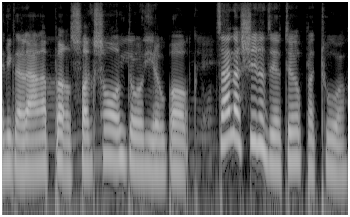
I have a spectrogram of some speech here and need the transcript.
בגלל הפרשנות או לראות. אני רוצה להשאיר את זה יותר פתוח.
